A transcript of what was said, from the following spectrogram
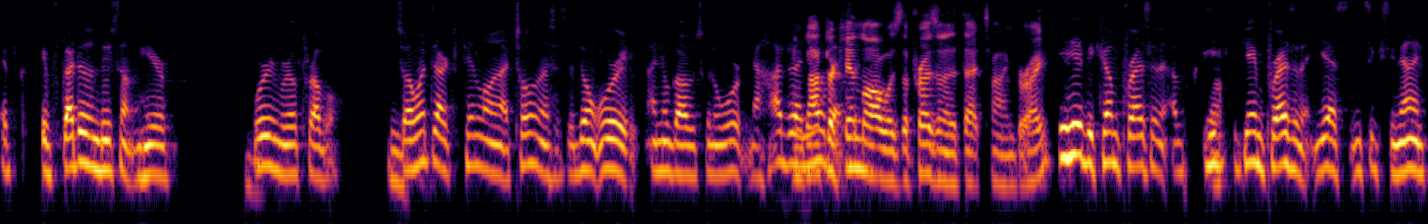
if, if God doesn't do something here, Mm. we're in real trouble. So I went to Dr. Kinlaw and I told him. I said, don't worry. I know God was going to work. Now, how did I And know Dr. Kinlaw was the president at that time, right? he had become president of he Wow. became president yes in 69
